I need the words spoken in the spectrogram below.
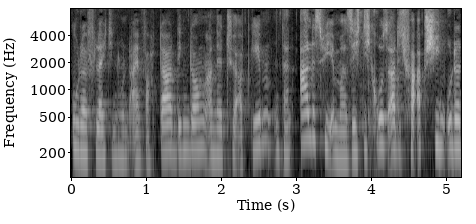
Oder vielleicht den Hund einfach da, Ding Dong, an der Tür abgeben. Und dann alles wie immer. Sich nicht großartig verabschieden oder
